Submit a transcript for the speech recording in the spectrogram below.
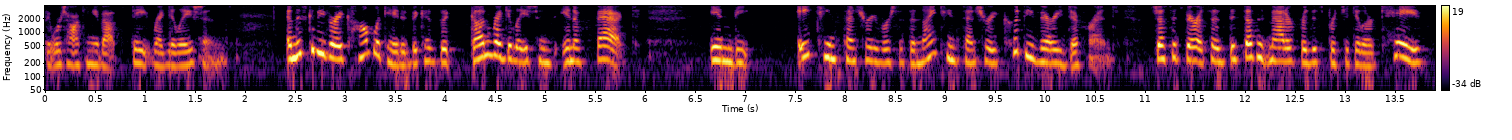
that we're talking about state regulations. And this could be very complicated because the gun regulations, in effect, in the 18th century versus the 19th century could be very different. Justice Barrett says this doesn't matter for this particular case,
